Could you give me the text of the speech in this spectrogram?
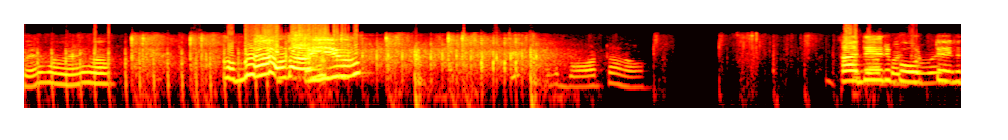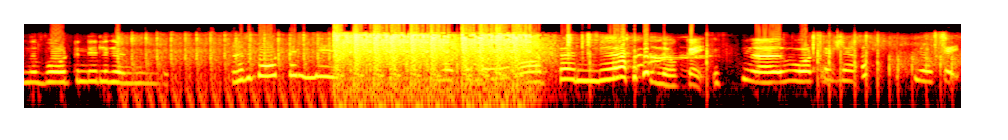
വേഗം വേഗം. അമ്മേ, അവിടെ അയ്യോ. അത് ബോട്ടാണോ? അതെ ഒരു ബോട്ട് വരുന്നു. ബോട്ടിന്റെ ഗണ്ണുണ്ട് അത് ബോട്ടല്ലേ? ബോട്ടല്ലേ? നോക്കായി അത് ബോട്ടല്ല. നോക്കായി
